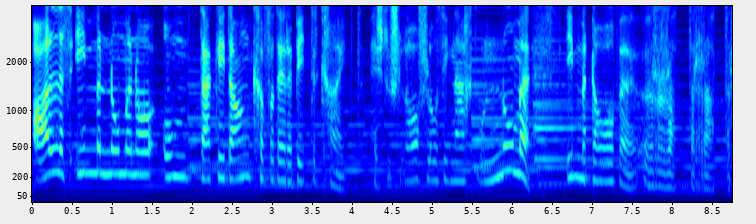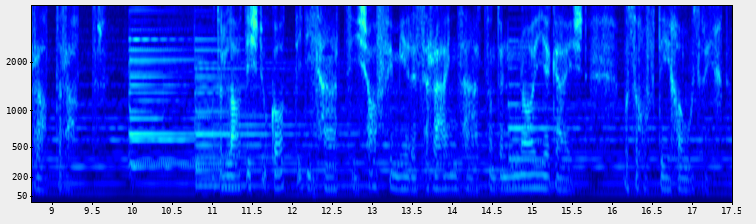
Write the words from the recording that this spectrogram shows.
alles immer nur noch um den Gedanken von dieser Bitterkeit? Hast du schlaflose Nächte, wo nur immer da oben ratter, ratter, ratter, ratter? Ladest du Gott in dein Herz ein. Schaffe mir ein reines Herz und einen neuen Geist, der sich auf dich ausrichten kann.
